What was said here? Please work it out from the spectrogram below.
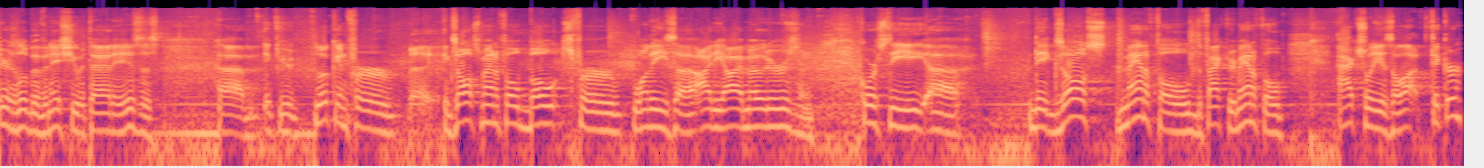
there's a little bit of an issue with that is, is um, if you're looking for uh, exhaust manifold bolts for one of these uh, IDI motors, and of course the uh, the exhaust manifold, the factory manifold, actually is a lot thicker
